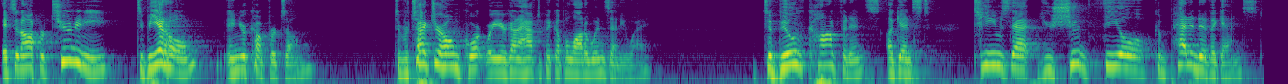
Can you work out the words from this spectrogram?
It's an opportunity to be at home in your comfort zone, to protect your home court where you're going to have to pick up a lot of wins anyway, to build confidence against teams that you should feel competitive against,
